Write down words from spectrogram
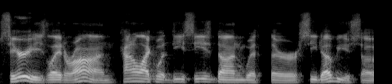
series later on, kind of like what DC's done with their CW so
